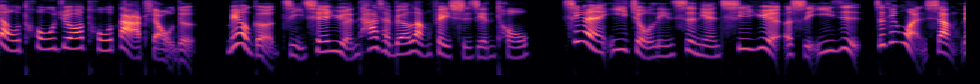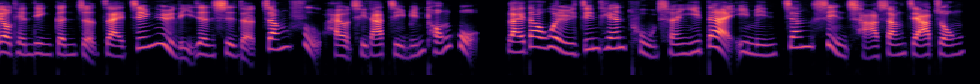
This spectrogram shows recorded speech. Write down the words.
要偷就要偷大条的，没有个几千元，他才不要浪费时间偷。西元一九零四年七月二十一日这天晚上，廖天丁跟着在监狱里认识的张富，还有其他几名同伙。来到位于今天土城一带一名江姓茶商家中，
